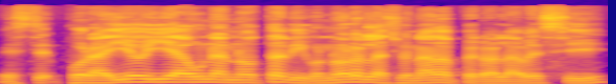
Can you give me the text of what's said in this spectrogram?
Este, por ahí oía una nota, digo, no relacionada, pero a la vez sí,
